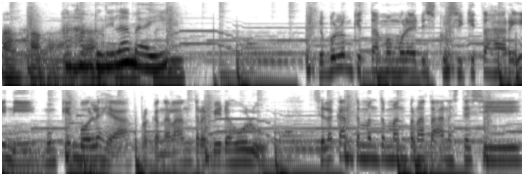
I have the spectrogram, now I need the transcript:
Alhamdulillah, Alhamdulillah baik. Sebelum kita memulai diskusi kita hari ini, mungkin boleh ya perkenalan terlebih dahulu. Silakan teman-teman penata anestesi.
